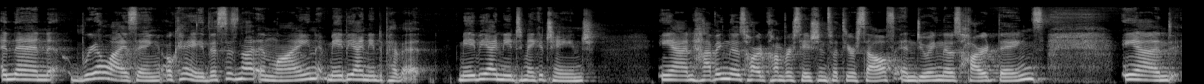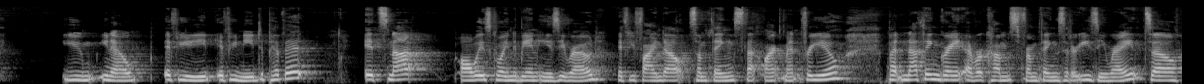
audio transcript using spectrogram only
and then realizing, okay, this is not in line. Maybe I need to pivot. Maybe I need to make a change. And having those hard conversations with yourself and doing those hard things. And you, you know, if you if you need to pivot, it's not always going to be an easy road if you find out some things that aren't meant for you. But nothing great ever comes from things that are easy, right? So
